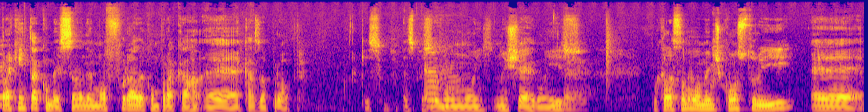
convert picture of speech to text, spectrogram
Pra quem tá começando, é uma furada comprar carro, é, casa própria. Porque isso- as pessoas não, não, não enxergam isso. É. Porque elas estão no momento de construir é,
